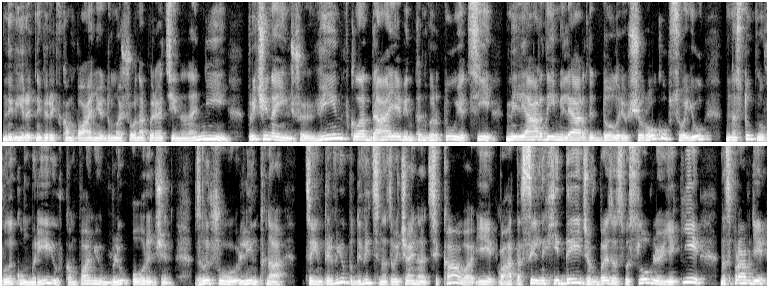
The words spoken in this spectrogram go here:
не вірить, не вірить в компанію, думає, що вона переоцінена. Ні. Причина іншою. Він вкладає, він конвертує ці мільярди і мільярди доларів щороку в свою наступну велику мрію в компанію Blue Origin. Залишу лінк на це інтерв'ю. Подивіться, надзвичайно цікаво і багато сильних ідей Джеф Безос висловлює, які насправді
